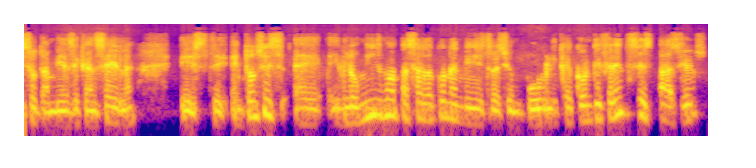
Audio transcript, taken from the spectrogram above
eso también se cancela. Este, entonces, eh, lo mismo ha pasado con la administración pública, con diferentes espacios,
